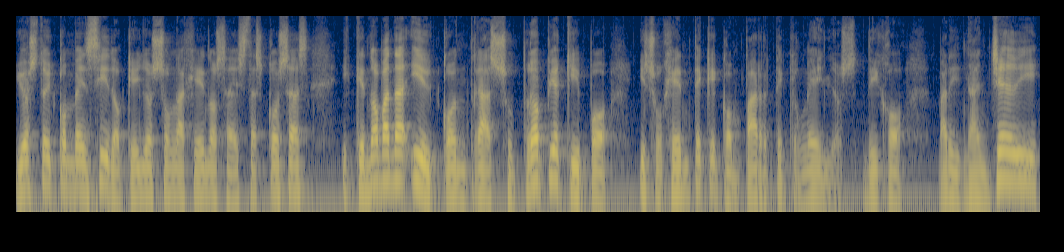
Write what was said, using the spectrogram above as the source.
Yo estoy convencido que ellos son ajenos a estas cosas y que no van a ir contra su propio equipo y su gente que comparte con ellos, dijo Marinangeli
